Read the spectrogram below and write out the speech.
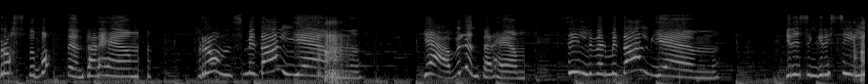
Rostobotten tar hem bronsmedaljen! Djävulen tar hem silvermedaljen! Grisen Grisil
